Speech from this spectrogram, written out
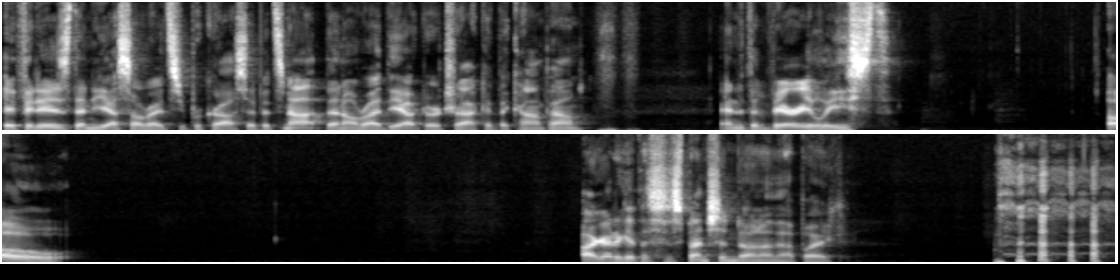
if it is, then yes, I'll ride Supercross. If it's not, then I'll ride the outdoor track at the compound. And at the very least, oh, I got to get the suspension done on that bike.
